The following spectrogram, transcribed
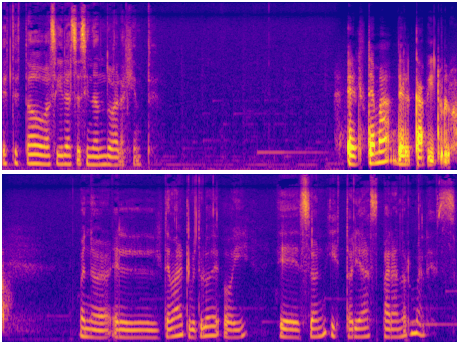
este Estado va a seguir asesinando a la gente. El tema del capítulo. Bueno, el tema del capítulo de hoy eh, son historias paranormales.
